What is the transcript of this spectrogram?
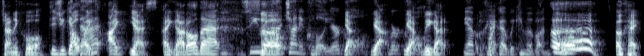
Johnny Cool. Did you get oh, that? I, I yes, I got all that. so you so- got Johnny Cole. You're cool. yeah, We're cool. yeah. We got it. Yep. okay. We're good. We can move on. Uh, okay,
